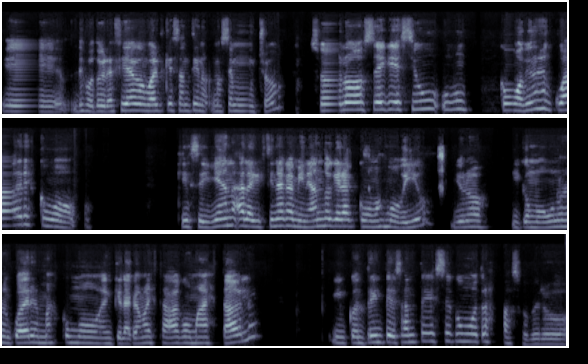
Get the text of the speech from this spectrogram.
Eh, de fotografía, como igual que Santi, no, no sé mucho. Solo sé que sí hubo, hubo como había unos encuadres como que seguían a la Cristina caminando, que era como más movido, y, unos, y como unos encuadres más como en que la cámara estaba como más estable. Y encontré interesante ese como traspaso, pero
